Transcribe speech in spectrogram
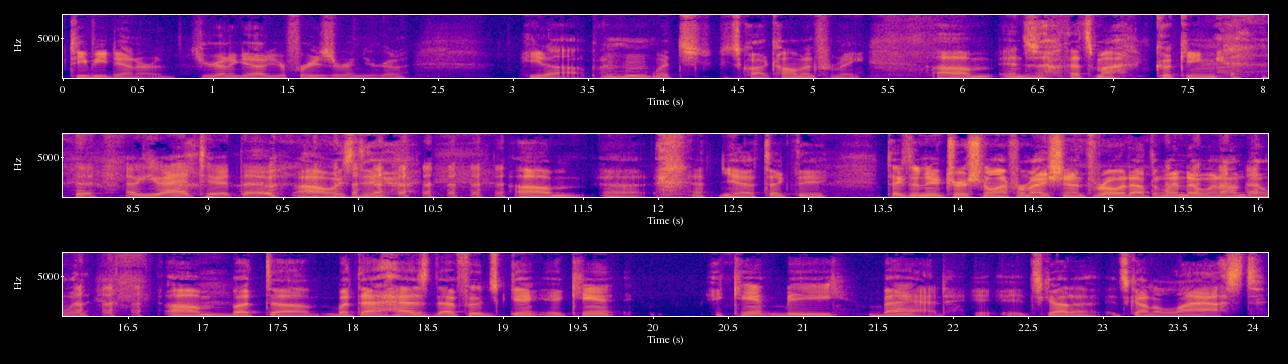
TV dinner. You're going to get out of your freezer and you're going to heat up, mm-hmm. which is quite common for me. Um, and so that's my cooking. oh, you add to it though. I always do. Um, uh, yeah, take the take the nutritional information and throw it out the window when I'm done with it. Um, but uh, but that has that food's it can't it can't be bad. It, it's gotta it's gotta last.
